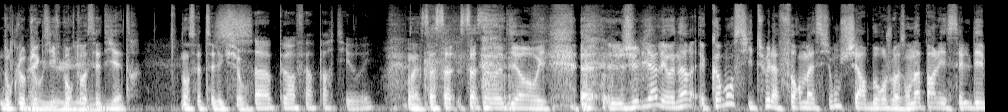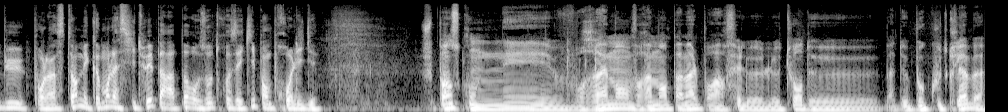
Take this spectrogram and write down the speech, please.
Donc l'objectif ah pour toi, c'est d'y être dans cette sélection Ça peut en faire partie, oui. Ouais, ça, ça, ça, veut dire oui. Euh, Julien Léonard, comment situer la formation cherbourgeoise? On a parlé, c'est le début pour l'instant, mais comment la situer par rapport aux autres équipes en Pro League? Je pense qu'on est vraiment, vraiment pas mal pour avoir fait le, tour de, bah, de beaucoup de clubs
